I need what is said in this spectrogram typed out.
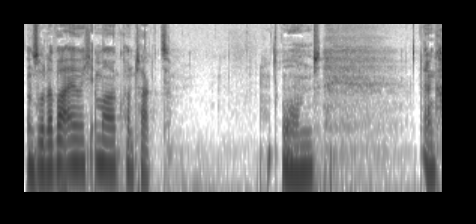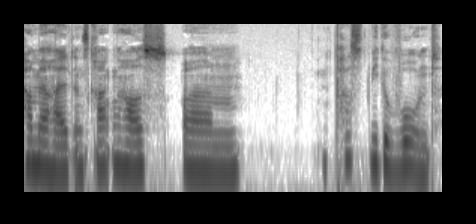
Und so, da war eigentlich immer Kontakt. Und dann kam er halt ins Krankenhaus, ähm, fast wie gewohnt.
